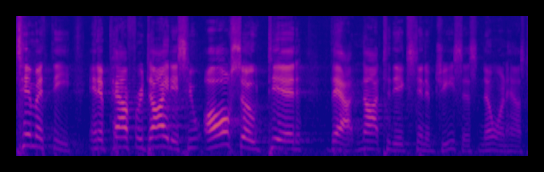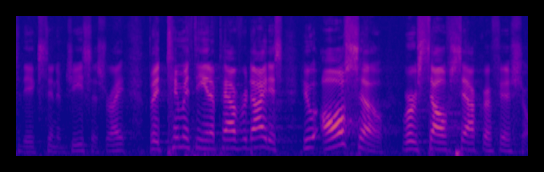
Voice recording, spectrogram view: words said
Timothy and Epaphroditus, who also did that, not to the extent of Jesus. No one has to the extent of Jesus, right? But Timothy and Epaphroditus, who also were self sacrificial.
